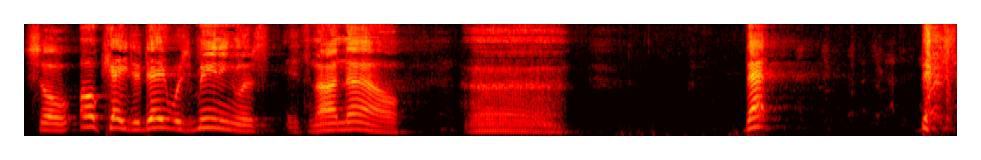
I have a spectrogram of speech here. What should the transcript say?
So, okay, today was meaningless. It's not now. Uh, that, that's,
